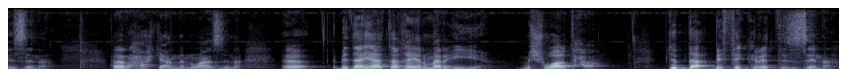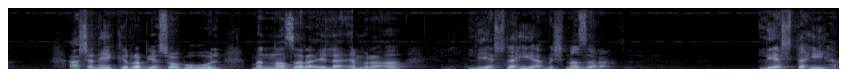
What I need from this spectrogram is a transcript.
الزنا. هلا رح أحكي عن أنواع الزنا. آه، بداياتها غير مرئية مش واضحة. بتبدأ بفكرة الزنا. عشان هيك الرب يسوع بيقول من نظر إلى امرأة ليشتهيها مش نظر ليشتهيها.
